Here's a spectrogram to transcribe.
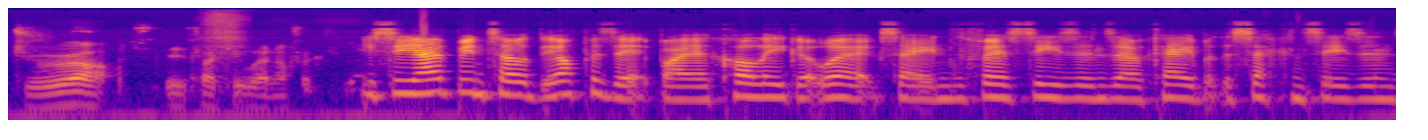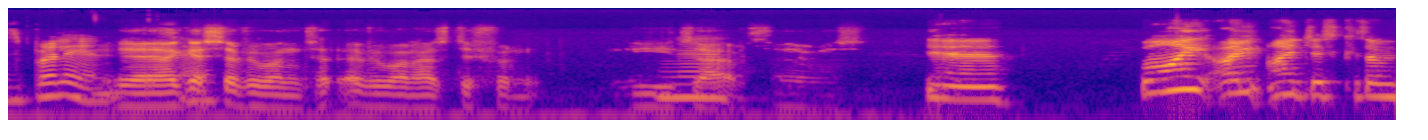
dropped. It's like it went off a cliff. you see, I've been told the opposite by a colleague at work, saying the first season's okay, but the second season's brilliant. Yeah, I guess everyone everyone has different needs Yeah. out of series. Yeah. Well, I, I, I just because I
